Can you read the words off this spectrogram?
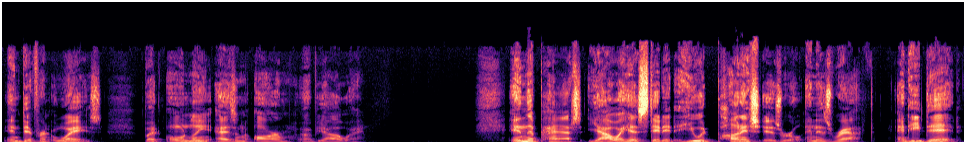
in different ways but only as an arm of Yahweh. In the past, Yahweh has stated he would punish Israel in his wrath, and he did.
